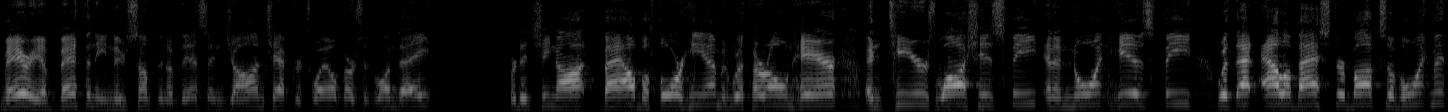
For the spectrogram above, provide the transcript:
Mary of Bethany knew something of this in John chapter 12, verses 1 to 8. For did she not bow before him and with her own hair and tears wash his feet and anoint his feet with that alabaster box of ointment?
